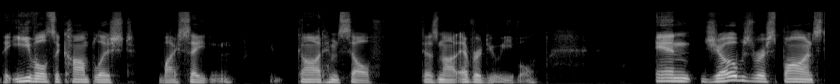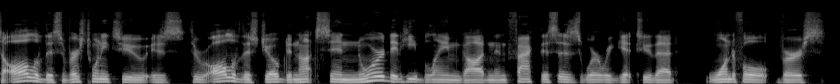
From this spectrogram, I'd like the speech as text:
The evil's accomplished by Satan. God himself does not ever do evil. And Job's response to all of this in verse 22 is through all of this, Job did not sin, nor did he blame God. And in fact, this is where we get to that wonderful verse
